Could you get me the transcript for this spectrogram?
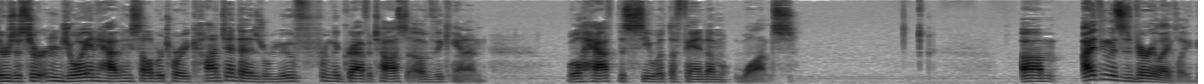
There's a certain joy in having celebratory content that is removed from the gravitas of the canon. We'll have to see what the fandom wants. Um, I think this is very likely.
